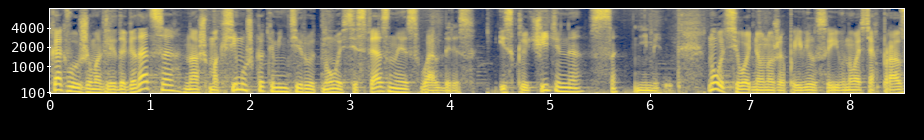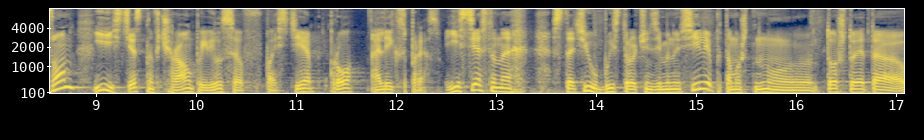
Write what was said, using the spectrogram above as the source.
Как вы уже могли догадаться, наш Максимушка комментирует новости, связанные с Wildberries исключительно с ними. Ну вот сегодня он уже появился и в новостях про Озон, и, естественно, вчера он появился в посте про Алиэкспресс. Естественно, статью быстро очень заминусили, потому что, ну, то, что это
